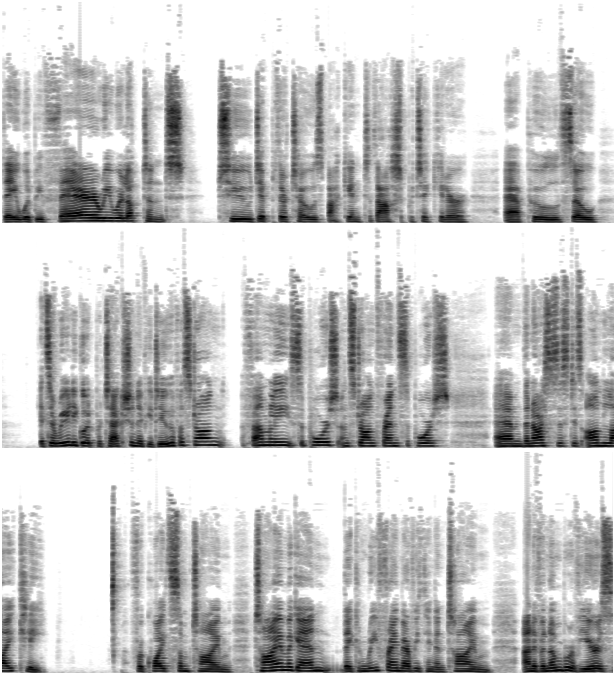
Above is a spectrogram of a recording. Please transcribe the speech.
they would be very reluctant to dip their toes back into that particular uh, pool. So it's a really good protection if you do have a strong family support and strong friend support. Um, the narcissist is unlikely for quite some time. Time again, they can reframe everything in time. And if a number of years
